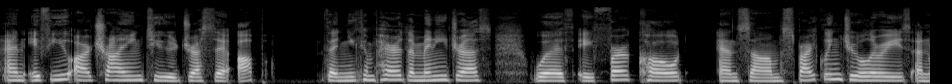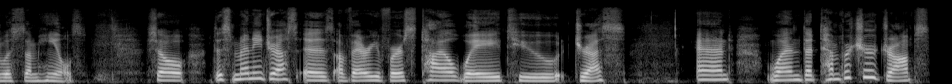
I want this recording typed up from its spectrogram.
And if you are trying to dress it up, then you can pair the mini dress with a fur coat and some sparkling jewelries and with some heels. So this mini dress is a very versatile way to dress and when the temperature drops,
